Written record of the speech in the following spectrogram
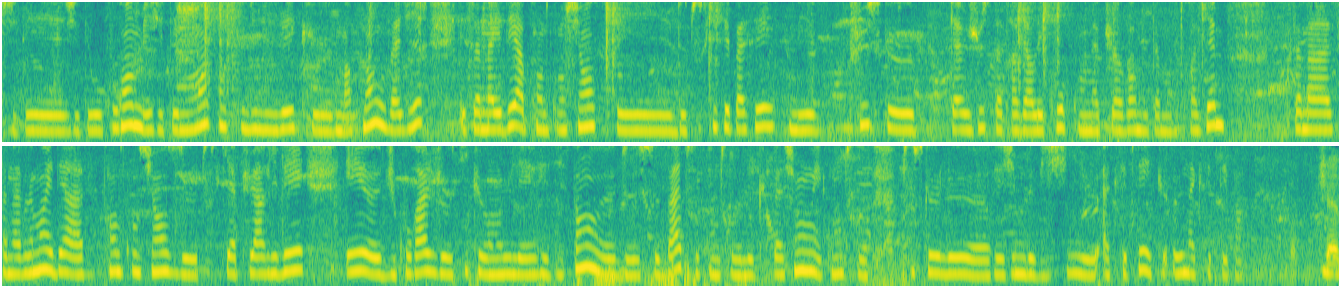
j'étais, au courant, mais j'étais moins sensibilisée que maintenant, on va dire. Et ça m'a aidé à prendre conscience et de tout ce qui s'est passé, mais plus que juste à travers les cours qu'on a pu avoir, notamment en troisième. Donc ça m'a vraiment aidé à prendre conscience de tout ce qui a pu arriver et euh, du courage aussi qu'ont eu les résistants euh, de se battre contre l'occupation et contre tout ce que le euh, régime de Vichy acceptait et que eux n'acceptaient pas. tu as,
